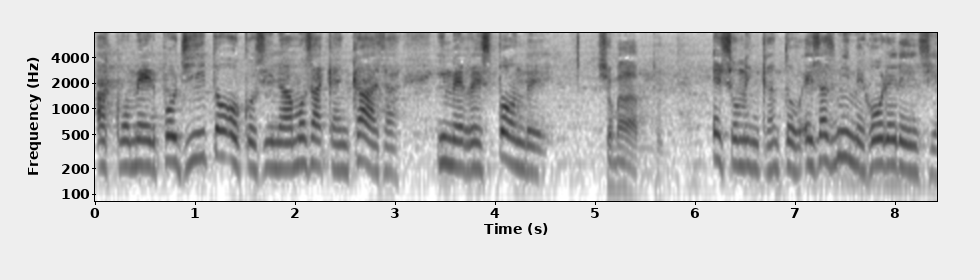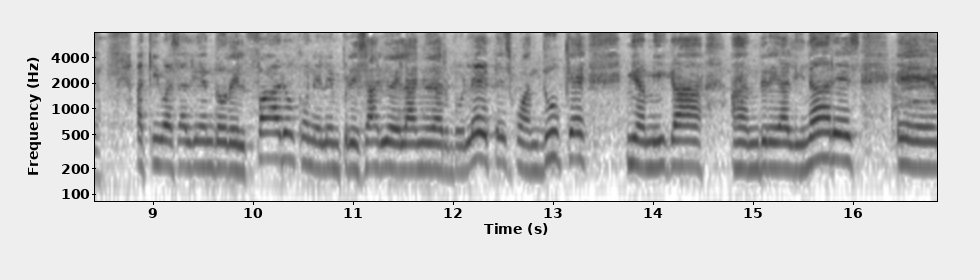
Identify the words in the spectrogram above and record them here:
a comer pollito o cocinamos acá en casa. Y me responde. Yo me adapto. Eso me encantó, esa es mi mejor herencia. Aquí va saliendo del faro con el empresario del año de Arboletes, Juan Duque, mi amiga Andrea Linares, eh,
